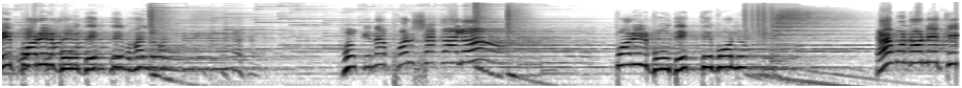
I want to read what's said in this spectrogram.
ওই পরের বউ দেখতে ভালো। হোক না ফর্সা কালো, পরের বউ দেখতে বলো। এমন অনেকে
